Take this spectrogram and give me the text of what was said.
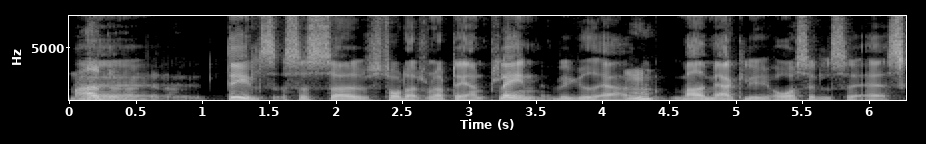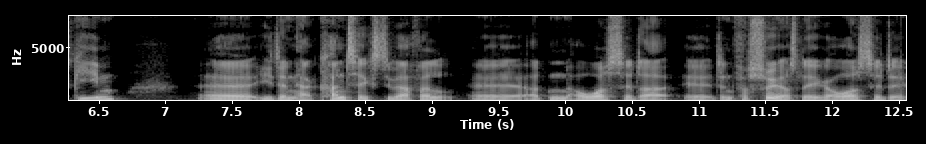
Meget bedre. bedre. Dels så, så står der, at hun opdager en plan, hvilket er. Mm. en meget mærkelig oversættelse af scheme, øh, i den her kontekst i hvert fald, øh, og den oversætter, øh, den forsøger slet ikke at oversætte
